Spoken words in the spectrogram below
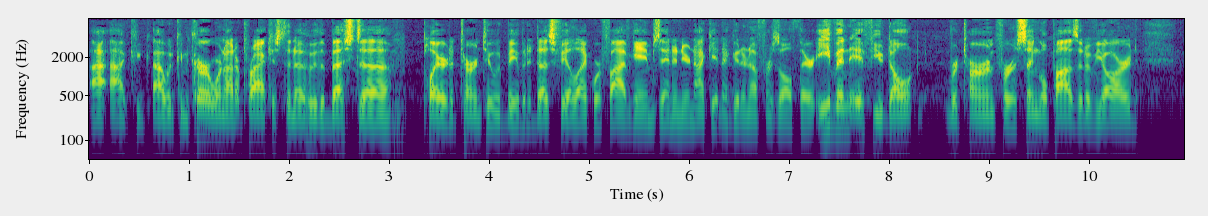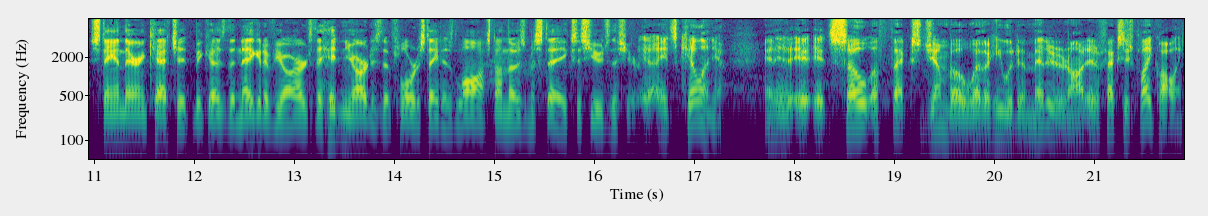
I, I, could, I, would concur. We're not at practice to know who the best uh, player to turn to would be, but it does feel like we're five games in and you're not getting a good enough result there. Even if you don't return for a single positive yard, stand there and catch it because the negative yards, the hidden yardage that Florida State has lost on those mistakes is huge this year. It's killing you. And it, it, it so affects Jimbo, whether he would admit it or not, it affects his play calling.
